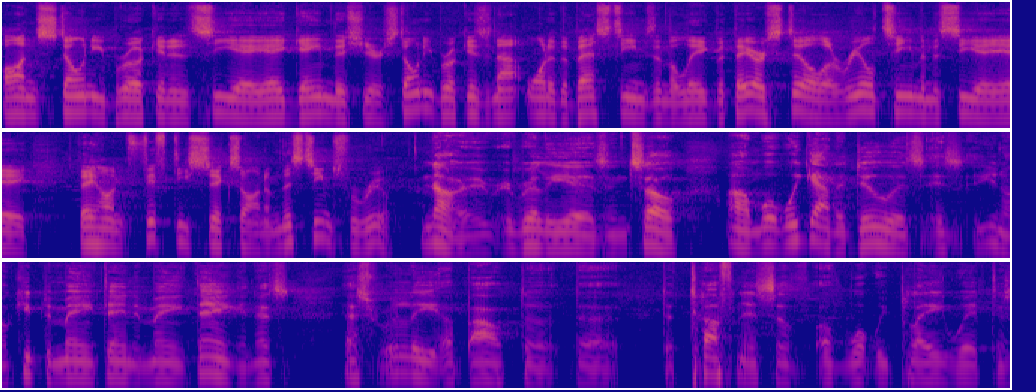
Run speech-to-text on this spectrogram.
on Stony Brook in a CAA game this year. Stony Brook is not one of the best teams in the league, but they are still a real team in the CAA. They hung 56 on them. This team's for real. No, it, it really is. And so, um, what we got to do is, is, you know, keep the main thing the main thing, and that's that's really about the the the toughness of, of what we play with, the,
